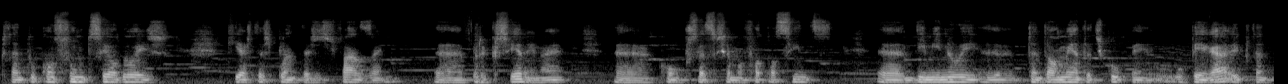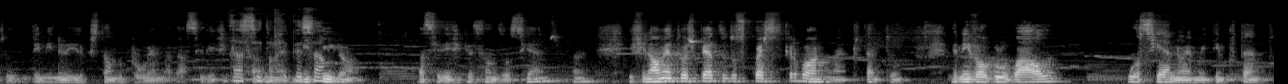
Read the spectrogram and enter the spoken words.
Portanto, o consumo de CO2 que estas plantas fazem uh, para crescerem, não é? Uh, com o processo que chama fotossíntese, uh, diminui, portanto, aumenta, desculpem, o, o, pH e, portanto, diminui a questão do problema da acidificação. Da acidificação. É? Mitigam a acidificação dos oceanos. É? E, finalmente, o aspecto do sequestro de carbono, é? Portanto, a nível global, o oceano é muito importante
